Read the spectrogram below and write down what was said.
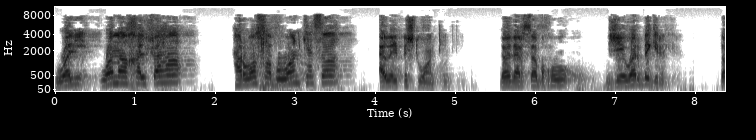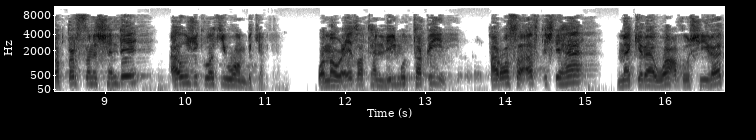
وما خلفها كسا أو البشت وانتين دا درسا بخو جيور بگرن دا بترسن الشنده أو جيك وكي وان بكن وموعظة للمتقين هر وصا أفتشتها ما كرا وعظ شيرت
